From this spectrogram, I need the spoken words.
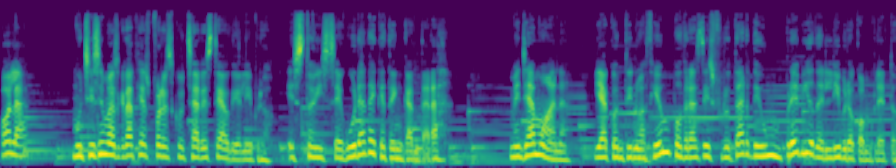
Hola, muchísimas gracias por escuchar este audiolibro. Estoy segura de que te encantará. Me llamo Ana y a continuación podrás disfrutar de un previo del libro completo.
